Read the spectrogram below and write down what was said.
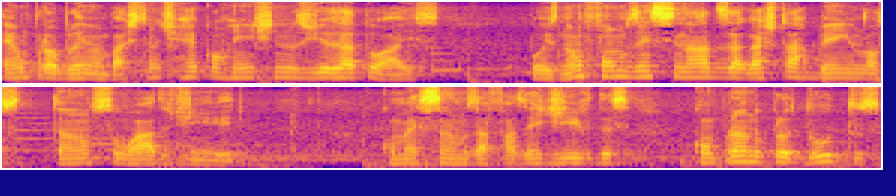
é um problema bastante recorrente nos dias atuais, pois não fomos ensinados a gastar bem o nosso tão suado dinheiro. Começamos a fazer dívidas, comprando produtos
